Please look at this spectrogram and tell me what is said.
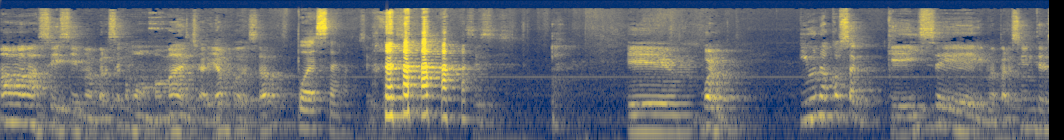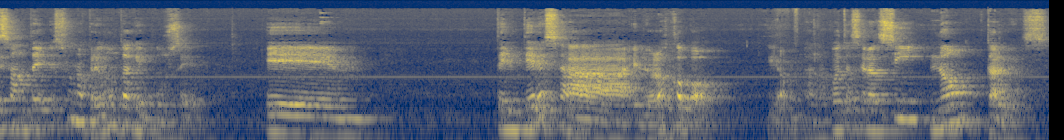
ah, sí, sí, me parece como mamá de Chayanne, ¿puede ser? Puede ser. Sí, sí, sí. Eh, bueno, y una cosa que hice me pareció interesante es una pregunta que puse. Eh, ¿Te interesa el horóscopo? Digamos, las respuestas eran sí, no, tal vez.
